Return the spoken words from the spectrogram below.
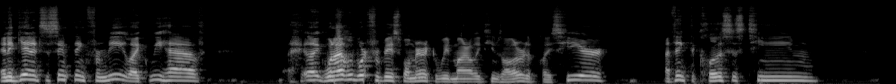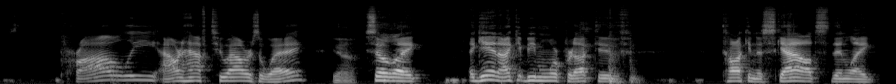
And again, it's the same thing for me. Like we have, like when I worked for Baseball America, we had minor league teams all over the place. Here, I think the closest team, probably hour and a half, two hours away. yeah, So like again, I could be more productive talking to scouts than like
